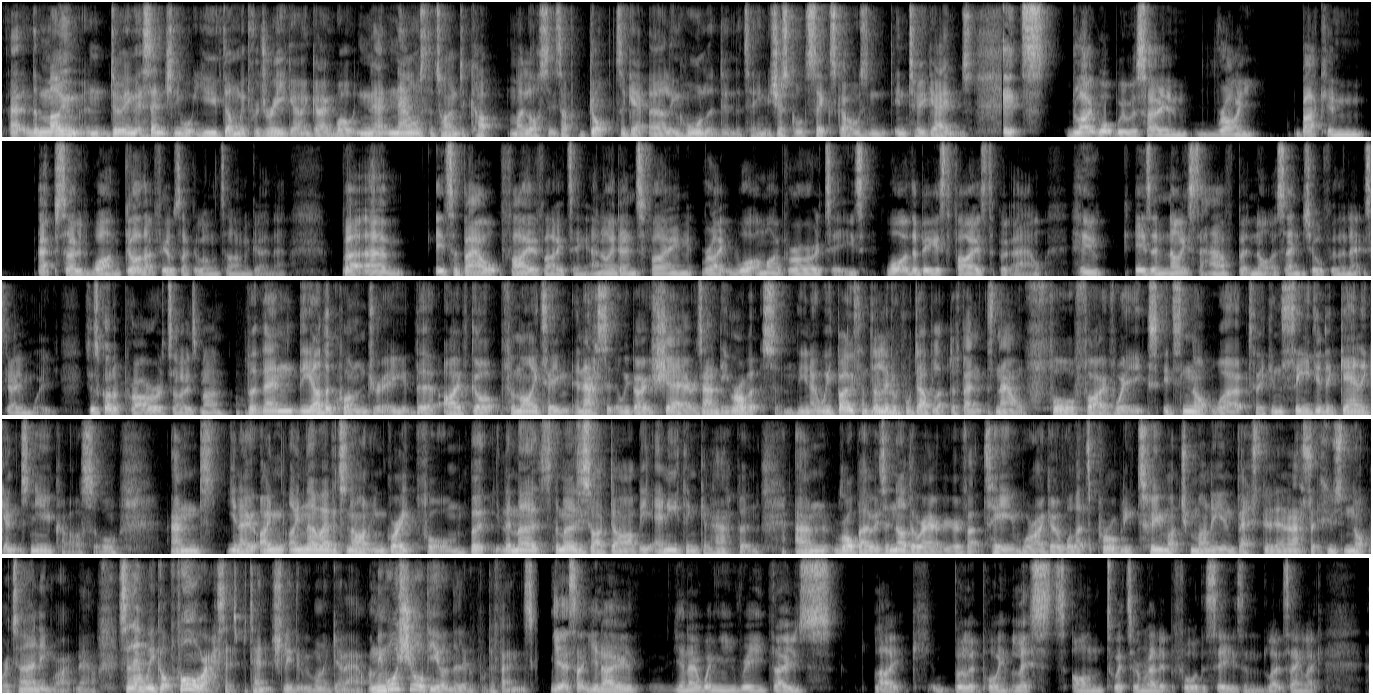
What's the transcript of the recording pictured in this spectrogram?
At the moment, doing essentially what you've done with Rodrigo and going, well, now's the time to cut my losses. I've got to get Erling Haaland in the team. He's just scored six goals in, in two games. it's like what we were saying right back in episode one. God, that feels like a long time ago now. But um, it's about firefighting and identifying right. What are my priorities? What are the biggest fires to put out? Who is a nice to have but not essential for the next game week? Just got to prioritize, man. But then the other quandary that I've got for my team, an asset that we both share, is Andy Robertson. You know, we've both have the mm. Liverpool double up defence now for five weeks. It's not worked. They conceded again against Newcastle. And you know, I, I know Everton aren't in great form, but the Mers- the Merseyside derby, anything can happen. And Robbo is another area of that team where I go, well, that's probably too much money invested in an asset who's not returning right now. So then we've got four assets potentially that we want to get out. I mean, what's your view on the Liverpool defence? Yeah, so you know, you know when you read those like bullet point lists on Twitter and Reddit before the season, like saying like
